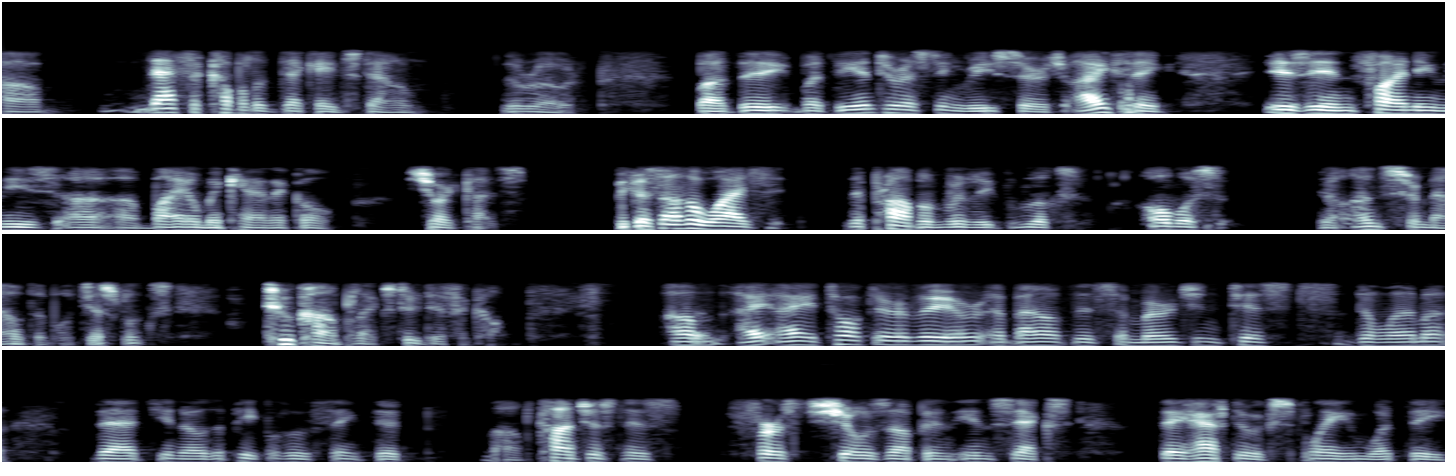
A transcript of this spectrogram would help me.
Um, that's a couple of decades down the road. But the but the interesting research, I think, is in finding these uh, uh, biomechanical shortcuts, because otherwise the problem really looks almost you know, unsurmountable. Just looks too complex, too difficult. Um, I, I talked earlier about this emergentist dilemma that you know the people who think that uh, consciousness first shows up in insects, they have to explain what the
